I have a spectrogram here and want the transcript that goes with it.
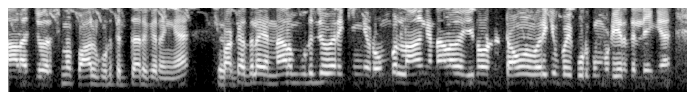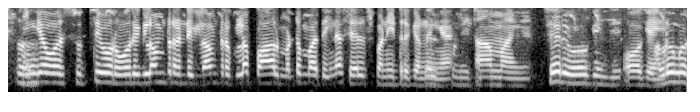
நாலஞ்சு வருஷமா பால் கொடுத்துட்டு தான் இருக்கிறேங்க. பக்கத்துல என்னால முடிஞ்ச வரைக்கும் இங்க ரொம்ப லாங் என்னால ஈரோடு டவுன் வரைக்கும் போய் கொடுக்க முடியறது இல்லைங்க இங்க ஒரு சுத்தி ஒரு ஒரு கிலோமீட்டர் ரெண்டு கிலோமீட்டருக்குள்ள பால் மட்டும் பாத்தீங்கன்னா சேல்ஸ் பண்ணிட்டு இருக்கேனுங்க. ஆமாங்க. சரி ஓகேங்க ஓகே உங்க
